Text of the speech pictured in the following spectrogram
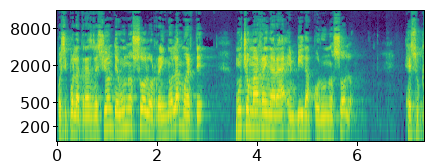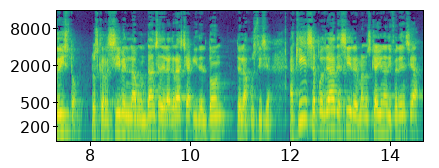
Pues si por la transgresión de uno solo reinó la muerte, mucho más reinará en vida por uno solo. Jesucristo, los que reciben la abundancia de la gracia y del don de la justicia. Aquí se podría decir, hermanos, que hay una diferencia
